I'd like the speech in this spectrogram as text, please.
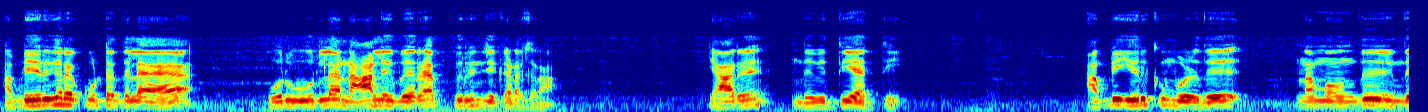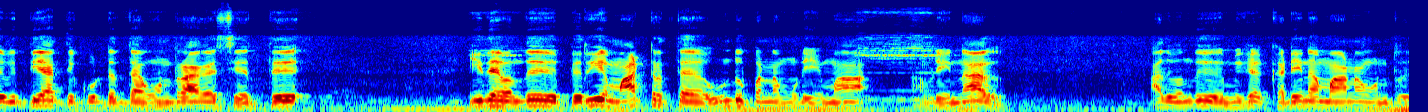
அப்படி இருக்கிற கூட்டத்தில் ஒரு ஊரில் நாலு பேரை பிரிஞ்சு கிடக்கிறான். யார்? இந்த வித்தியார்த்தி. அப்படி இருக்கும் பொழுது நம்ம வந்து இந்த வித்தியார்த்தி கூட்டத்தை ஒன்றாக சேர்த்து இதை வந்து பெரிய மாற்றத்தை உண்டு பண்ண முடியுமா அப்படின்னால் அது வந்து மிக கடினமான ஒன்று.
